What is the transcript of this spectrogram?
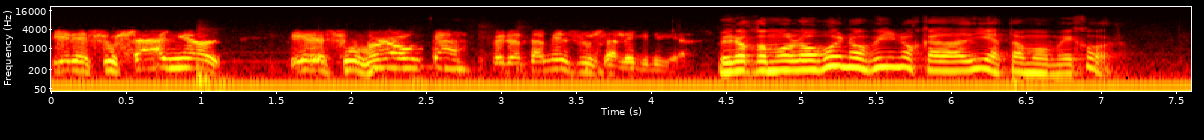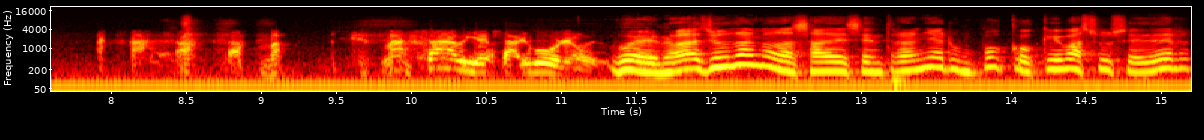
tiene sus años tiene sus broncas, pero también sus alegrías. Pero como los buenos vinos, cada día estamos mejor. más, sabios algunos. Bueno, ayúdanos a desentrañar un poco qué va a suceder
